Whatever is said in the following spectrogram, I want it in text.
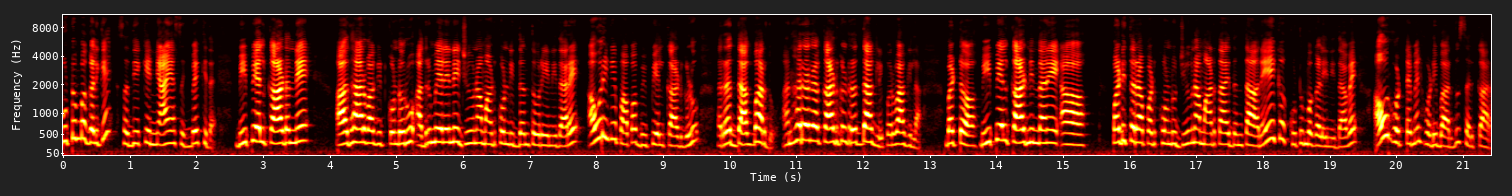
ಕುಟುಂಬಗಳಿಗೆ ಸದ್ಯಕ್ಕೆ ನ್ಯಾಯ ಸಿಗಬೇಕಿದೆ. ಬಿ ಪಿ ಎಲ್ ಕಾರ್ಡನ್ನೇ ಆಧಾರವಾಗಿ ಇಟ್ಕೊಂಡವರು ಅದ್ರ ಮೇಲೇ ಜೀವನ ಮಾಡ್ಕೊಂಡಿದ್ದಂಥವ್ರು ಏನಿದ್ದಾರೆ, ಅವರಿಗೆ ಪಾಪ ಬಿ ಪಿ ಎಲ್ ಕಾರ್ಡ್ಗಳು ರದ್ದಾಗಬಾರ್ದು. ಅನರ್ಹರ ಕಾರ್ಡ್ಗಳು ರದ್ದಾಗಲಿ, ಪರವಾಗಿಲ್ಲ. ಬಟ್ ಬಿ ಪಿ ಎಲ್ ಕಾರ್ಡ್ನಿಂದಾನೇ ಪಡಿತರ ಪಡ್ಕೊಂಡು ಜೀವನ ಮಾಡ್ತಾ ಇದ್ದಂಥ ಅನೇಕ ಕುಟುಂಬಗಳೇನಿದ್ದಾವೆ, ಅವ್ರ ಹೊಟ್ಟೆ ಮೇಲೆ ಹೊಡಿಬಾರ್ದು ಸರ್ಕಾರ.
